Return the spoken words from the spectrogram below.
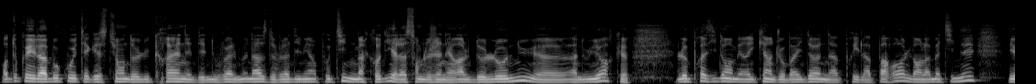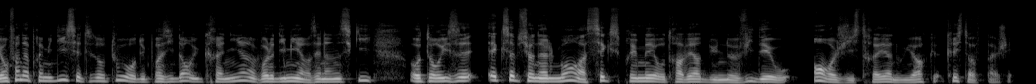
En tout cas, il a beaucoup été question de l'Ukraine et des nouvelles menaces de Vladimir Poutine. Mercredi, à l'Assemblée générale de l'ONU euh, à New York, le président américain Joe Biden a pris la parole dans la matinée. Et en fin d'après-midi, c'était au tour du président ukrainien Volodymyr Zelensky, autorisé exceptionnellement à s'exprimer au travers d'une vidéo enregistrée à New York. Christophe Paget.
